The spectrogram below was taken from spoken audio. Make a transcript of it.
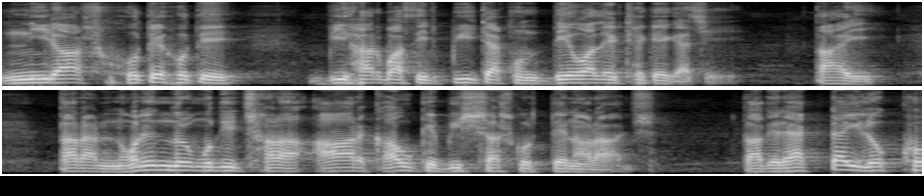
নিরাশ হতে হতে বিহারবাসীর পিঠ এখন দেওয়ালে ঠেকে গেছে। তাই তারা নরেন্দ্র মোদী ছাড়া আর কাউকে বিশ্বাস করতে নারাজ। তাদের একটাই লক্ষ্য,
